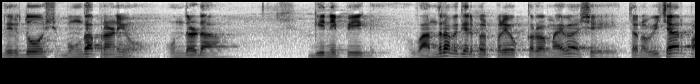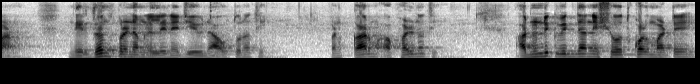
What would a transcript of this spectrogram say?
નિર્દોષ, મૂંગા પ્રાણીઓ, ઉંદરડા ગિનીપીગ વાંદરા વગેરે પર પ્રયોગ કરવામાં આવ્યા છે તેનો વિચાર પણ નિર્ધન પરિણામને લઈને જીવને આવતો નથી. પણ કર્મ અફળ નથી. આધુનિક વિજ્ઞાનની શોધખોળ માટે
